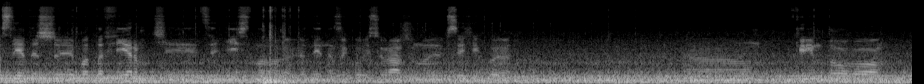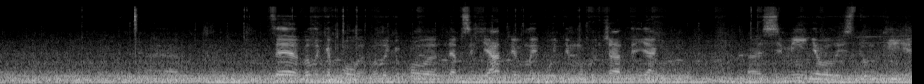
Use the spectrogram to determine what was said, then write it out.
послідиш ботаферм, чи це дійсно людина з якоюсь ураженою психікою. Е, Крім того, е, це велике поле, велике поле для психіатрів в майбутньому вивчати, як е, змінювались думки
